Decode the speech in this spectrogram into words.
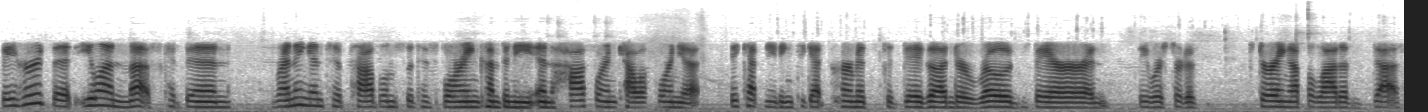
They heard that Elon Musk had been running into problems with his boring company in Hawthorne, California. They kept needing to get permits to dig under roads there, and they were sort of stirring up a lot of dust,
